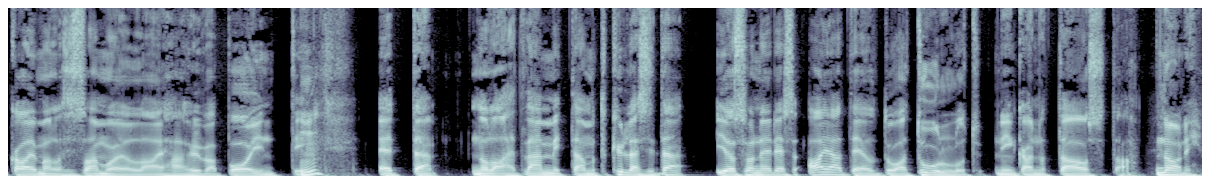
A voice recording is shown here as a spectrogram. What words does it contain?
Kaimalla se Samuelilla on ihan hyvä pointti, Mm? että no lahjat lämmittää, mutta kyllä sitä jos on edes ajateltua tullut, niin kannattaa ostaa. Noni.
